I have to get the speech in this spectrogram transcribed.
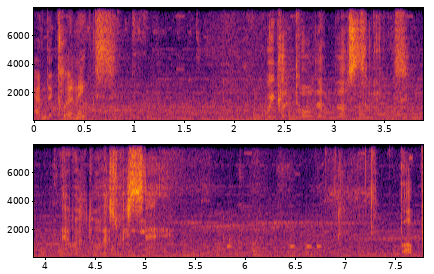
And the clinics? We control the postulates. They will do as we say. Bob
